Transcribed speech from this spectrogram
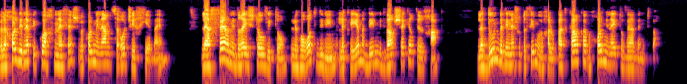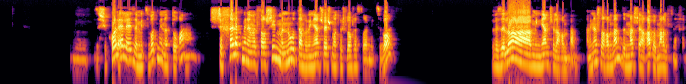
ולכל דיני פיקוח נפש וכל מיני המצאות שיחיה בהם, להפר נדרי אשתו וביתו, להורות דינים, לקיים הדין מדבר שקר טרחה, לדון בדיני שותפים ובחלוקת קרקע וכל מיני תובע ונתבע. זה שכל אלה זה מצוות מן התורה שחלק מן המפרשים מנו אותם במניין 613 מצוות וזה לא המניין של הרמב"ם, המניין של הרמב"ם זה מה שהרב אמר לפני כן.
